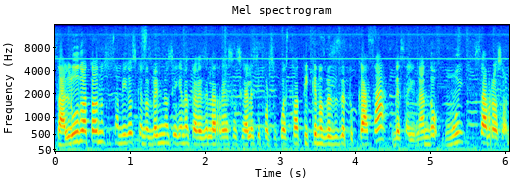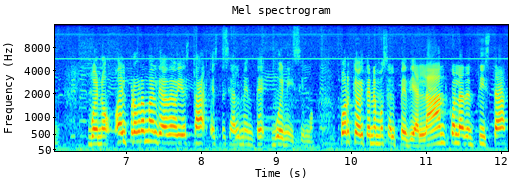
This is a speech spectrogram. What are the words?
Saludo a todos nuestros amigos que nos ven y nos siguen a través de las redes sociales y por supuesto a ti que nos ves desde tu casa desayunando muy sabrosón. Bueno, el programa del día de hoy está especialmente buenísimo porque hoy tenemos el Pedialand con la dentista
